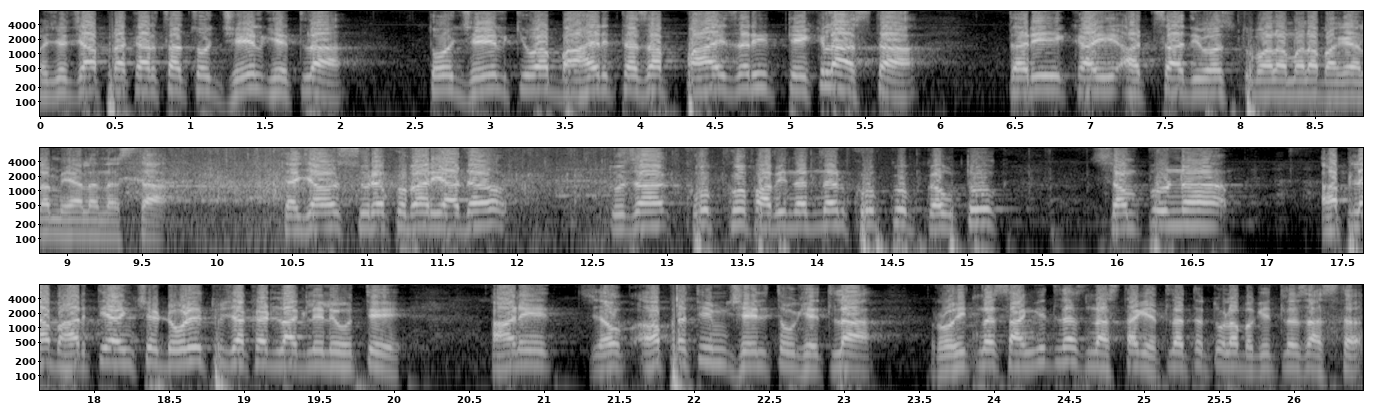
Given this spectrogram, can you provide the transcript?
म्हणजे ज्या प्रकारचा जो झेल घेतला तो झेल किंवा बाहेर त्याचा पाय जरी टेकला असता तरी काही आजचा दिवस तुम्हाला मला बघायला मिळाला नसता. त्याच्यावर सूर्यकुमार यादव तुझं खूप खूप अभिनंदन खूप खूप कौतुक. संपूर्ण आपल्या भारतीयांचे डोळे तुझ्याकडे लागलेले होते. आणि जो अप्रतिम झेल तो घेतला. रोहितनं सांगितलंच नसता घेतला तर तुला बघितलंच असतं.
